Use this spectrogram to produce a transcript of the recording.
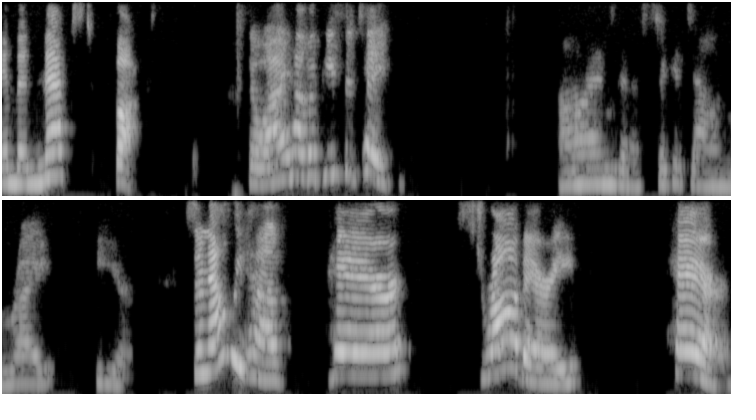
in the next box. So I have a piece of tape. I'm going to stick it down right here. So now we have pear, strawberry, pear.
